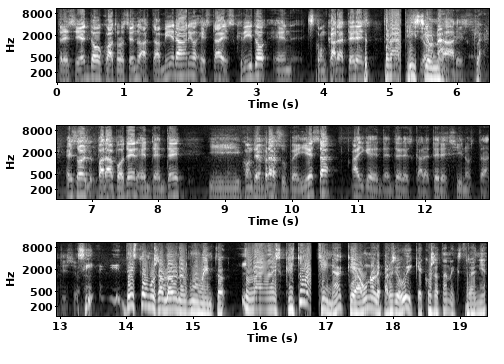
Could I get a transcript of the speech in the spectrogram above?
300 o 400 hasta mil años está escrito en, con caracteres Tradicionales, tradicionales. claro. Eso es para poder entender y contemplar su belleza hay que entender los caracteres chinos tradicionales. Sí, de esto hemos hablado en algún momento. La escritura china, que a uno le parece, uy, qué cosa tan extraña,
